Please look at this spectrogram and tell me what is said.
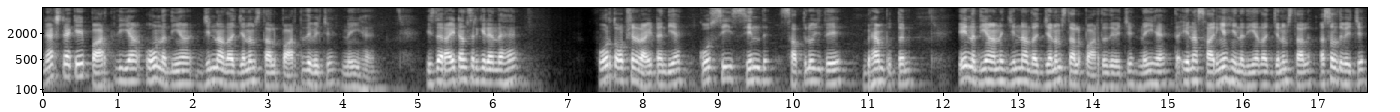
ਨੈਕਸਟ ਹੈ ਕਿ ਭਾਰਤ ਦੀਆਂ ਉਹ ਨਦੀਆਂ ਜਿਨ੍ਹਾਂ ਦਾ ਜਨਮ ਸਥਲ ਭਾਰਤ ਦੇ ਵਿੱਚ ਨਹੀਂ ਹੈ। ਇਸ ਦਾ ਰਾਈਟ ਆਨਸਰ ਕੀ ਰਹਿੰਦਾ ਹੈ? ਫੋਰਥ ਆਪਸ਼ਨ ਰਾਈਟ ਰਹਿੰਦੀ ਹੈ। ਕੋਸੀ, ਸਿੰਧ, ਸਤਲੁਜ ਤੇ ਬ੍ਰਹਮਪੁੱਤਰ। ਇਹ ਨਦੀਆਂ ਹਨ ਜਿਨ੍ਹਾਂ ਦਾ ਜਨਮ ਸਥਲ ਭਾਰਤ ਦੇ ਵਿੱਚ ਨਹੀਂ ਹੈ। ਤਾਂ ਇਹਨਾਂ ਸਾਰੀਆਂ ਹੀ ਨਦੀਆਂ ਦਾ ਜਨਮ ਸਥਲ ਅਸਲ ਦੇ ਵਿੱਚ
